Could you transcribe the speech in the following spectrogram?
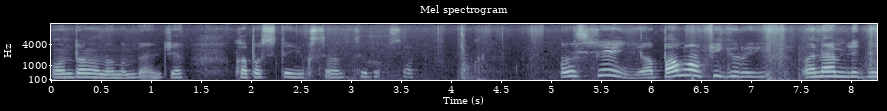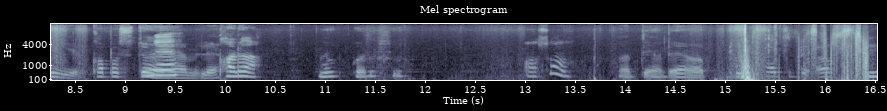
Ondan alalım bence. Kapasite yükseltiriz hep. O şey ya balon figürü önemli değil. Kapasite Ne? önemli. Para. Ne parası? Alsana. Hadi hadi abi. Hadi al.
